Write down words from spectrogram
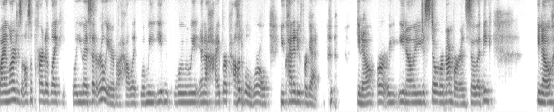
by and large is also part of like what you guys said earlier about how like when we eat when we in a hyper palatable world, you kind of do forget, you know, or, or you know, you just don't remember. And so I think, you know,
